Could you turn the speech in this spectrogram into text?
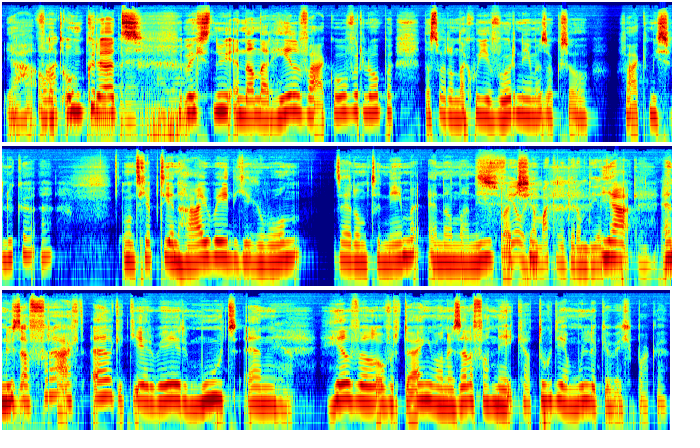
ja, al het onkruid wegsnu en dan daar heel vaak overlopen. Dat is waarom dat goede voornemens ook zo vaak mislukken. Hè. Want je hebt die een highway die je gewoon bent om te nemen en dan dat nieuw padje. Het is veel gemakkelijker om die te ja, pakken. Ja, en dus dat vraagt elke keer weer moed en heel veel overtuiging van jezelf van nee, ik ga toch die moeilijke weg pakken.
